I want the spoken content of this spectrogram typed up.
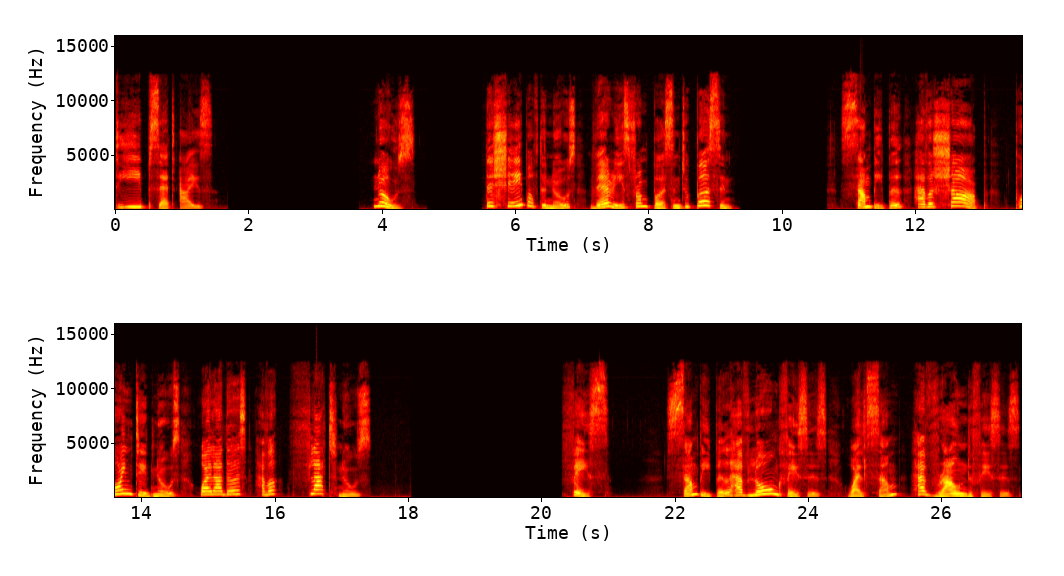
deep set eyes. Nose. The shape of the nose varies from person to person. Some people have a sharp, pointed nose while others have a flat nose. Face. Some people have long faces while some have round faces.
